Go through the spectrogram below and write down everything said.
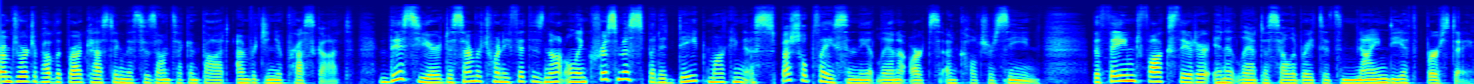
From Georgia Public Broadcasting, this is On Second Thought. I'm Virginia Prescott. This year, December 25th is not only Christmas, but a date marking a special place in the Atlanta arts and culture scene. The famed Fox Theater in Atlanta celebrates its 90th birthday.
